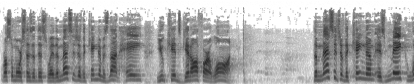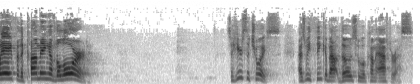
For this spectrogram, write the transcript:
Russell Moore says it this way The message of the kingdom is not, hey, you kids, get off our lawn. The message of the kingdom is make way for the coming of the Lord. So here's the choice. As we think about those who will come after us,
